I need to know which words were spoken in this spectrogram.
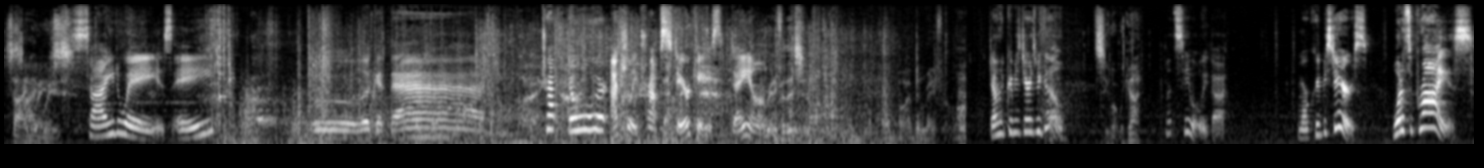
Sideways. Sideways, eh? Ooh, look at that. Trap door. Actually, trap staircase. You Damn. ready for this? Oh, I've been ready for a long Down the creepy stairs we go. Let's see what we got. Let's see what we got. More creepy stairs. What a surprise!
